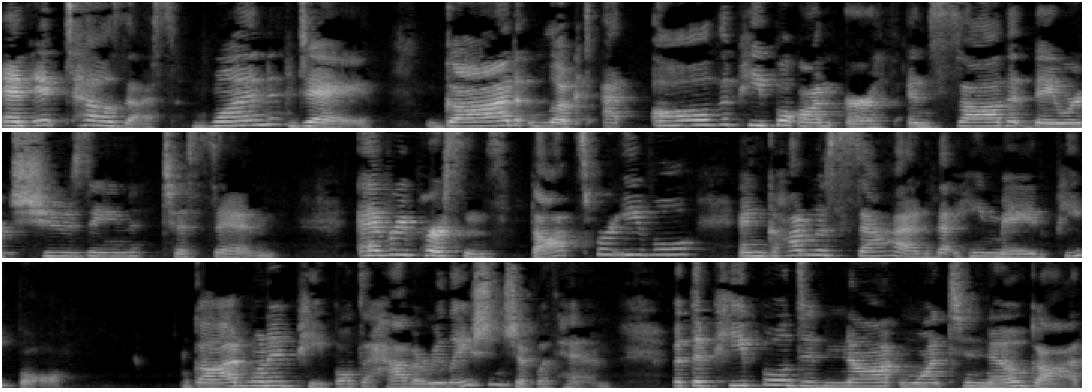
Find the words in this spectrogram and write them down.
and it tells us one day God looked at all the people on earth and saw that they were choosing to sin. Every person's thoughts were evil, and God was sad that He made people. God wanted people to have a relationship with Him, but the people did not want to know God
